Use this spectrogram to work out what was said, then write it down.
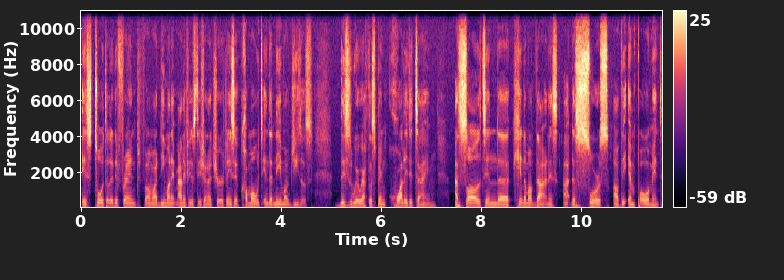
is totally different from a demonic manifestation at church. And he said, Come out in the name of Jesus. This is where we have to spend quality time assaulting the kingdom of darkness at the source of the empowerment.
